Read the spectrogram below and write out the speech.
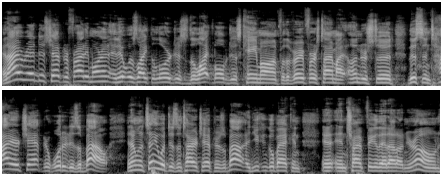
And I read this chapter Friday morning, and it was like the Lord just, the light bulb just came on. For the very first time, I understood this entire chapter, what it is about. And I'm going to tell you what this entire chapter is about, and you can go back and, and, and try and figure that out on your own.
